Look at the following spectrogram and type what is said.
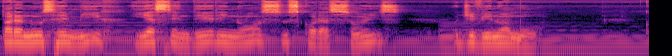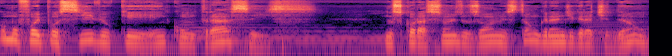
para nos remir e acender em nossos corações o divino amor. Como foi possível que encontrasseis nos corações dos homens tão grande gratidão?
